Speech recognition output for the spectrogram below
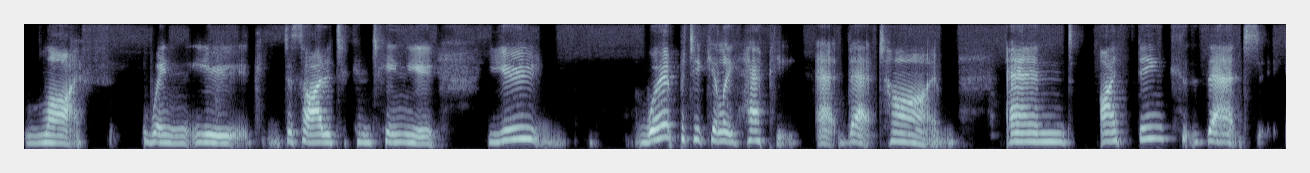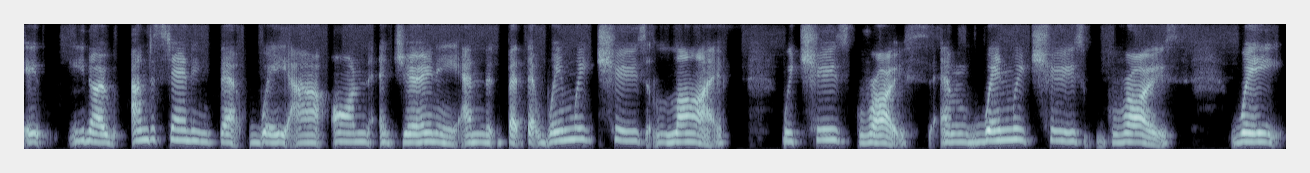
life when you decided to continue. You weren't particularly happy at that time. And i think that it you know understanding that we are on a journey and but that when we choose life we choose growth. And when we choose growth we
